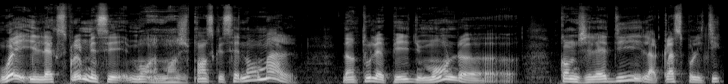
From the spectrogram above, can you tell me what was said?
Oui, il l'exprime, mais c'est, moi, moi, je pense que c'est normal. Dans tous les pays du monde, euh, comme je l'ai dit, la classe politique,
